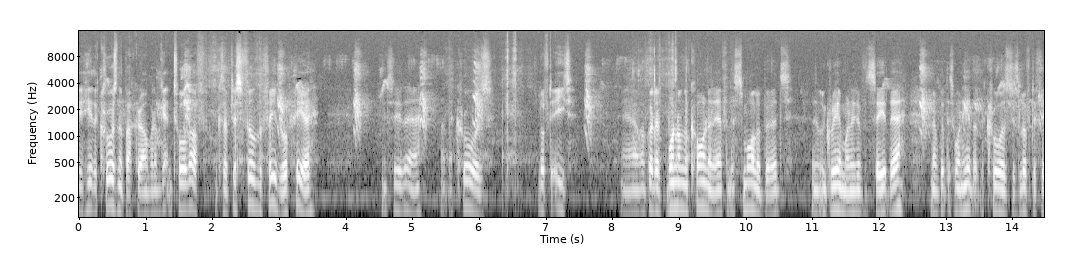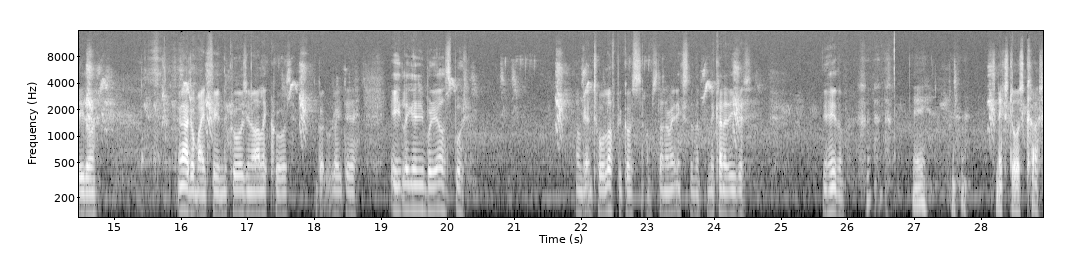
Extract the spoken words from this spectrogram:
You hear the crows in the background, but I'm getting told off because I've just filled the feeder up here. You see there that the crows love to eat. Um, I've got a, one on the corner there for the smaller birds, the little green one, I don't see it there. And I've got this one here that the crows just love to feed on. And I don't mind feeding the crows, you know, I like crows. I've got the right to eat like anybody else, but I'm getting told off because I'm standing right next to them and they cannot eat it. You hear them? hey, next door's cat.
